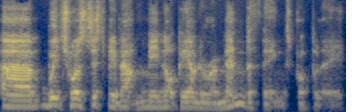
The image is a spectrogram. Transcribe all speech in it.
um, which was just to be about me not being able to remember things properly.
